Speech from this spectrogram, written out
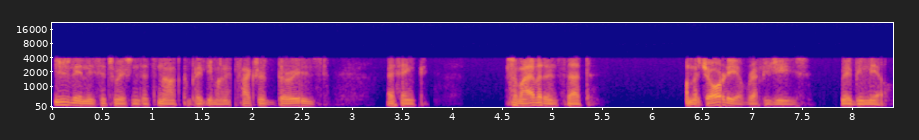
usually in these situations, it's not completely manufactured. There is, I think, some evidence that a majority of refugees may be male.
